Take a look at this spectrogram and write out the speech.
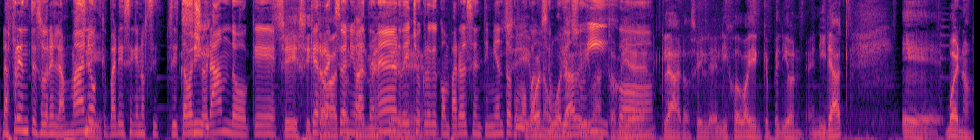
la frente sobre las manos, Sí. que parece que no sé si estaba Sí. llorando o qué, Sí, sí, qué reacción iba a tener. De hecho, creo que comparó el sentimiento como cuando bueno, se murió su hijo. también, claro, sí, el, el hijo de Biden que peleó en, en Irak. Eh, bueno,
